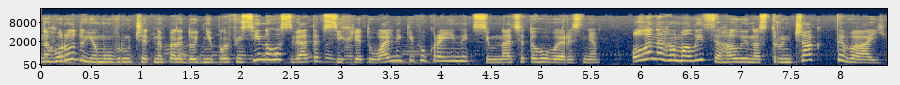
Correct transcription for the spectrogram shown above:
Нагороду йому вручать напередодні професійного свята всіх рятувальників України 17 вересня. Олена Гамалиця, Галина Струнчак, ТВАЙ.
